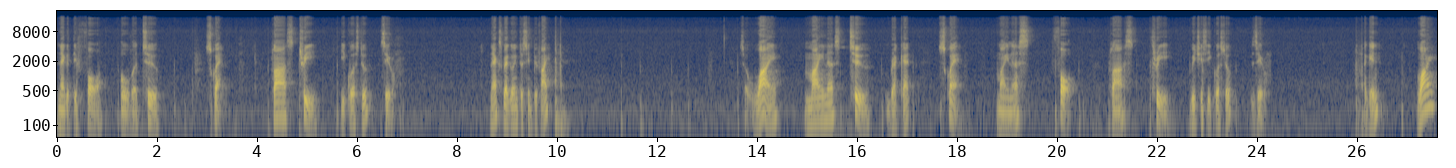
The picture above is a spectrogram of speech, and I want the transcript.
negative 4 over 2 squared plus 3 equals to 0. Next, we are going to simplify. So y minus 2 bracket square minus 4 plus 3 which is equals to 0. Again, y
